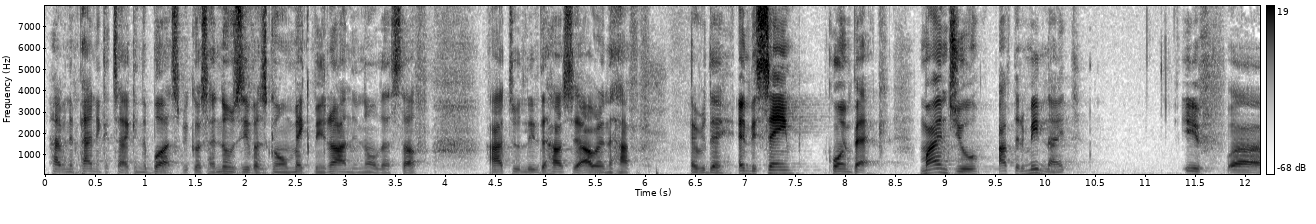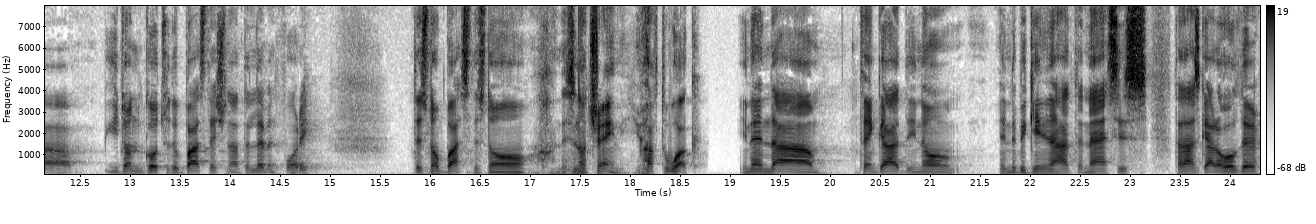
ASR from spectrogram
having a panic attack in the bus because I knew Zivas gonna make me run and all that stuff. I had to leave the house an hour and a half every day. And the same going back. Mind you, after midnight, if uh, you don't go to the bus station at 11:40, there's no bus, there's no, there's no train. You have to walk. And then, um, thank God, you know, in the beginning I had Thanasis. Thanas got older.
